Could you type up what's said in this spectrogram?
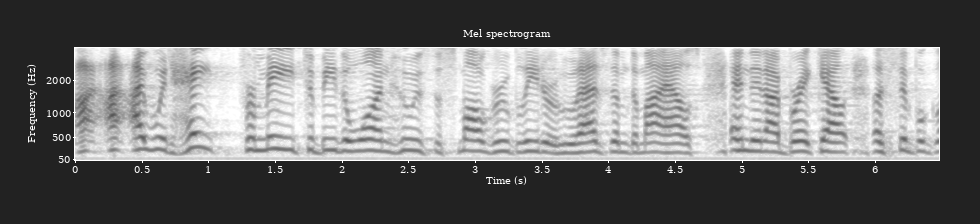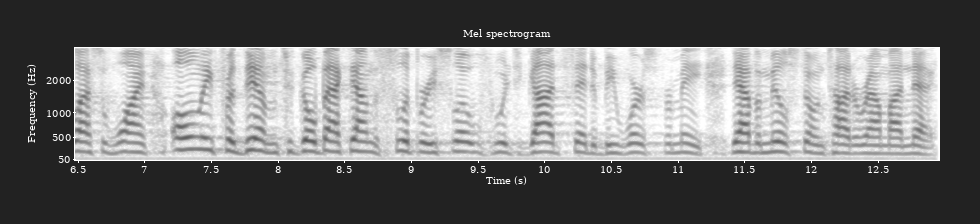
I, I, would hate for me to be the one who is the small group leader who has them to my house, and then I break out a simple glass of wine, only for them to go back down the slippery slope, which God said would be worse for me to have a millstone tied around my neck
